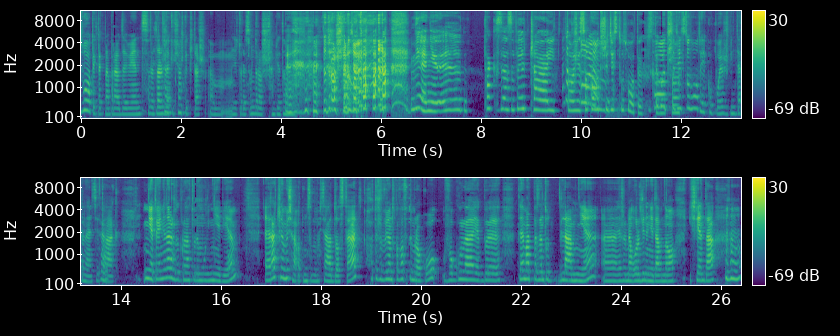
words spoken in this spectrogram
zł tak naprawdę, więc ale zależy Tak. jakie książki czytasz. Em, Niektóre są droższe, wiadomo. To droższe, rozumiem. Nie, nie. e, Tak zazwyczaj to jest około 30 zł. Z Około tego, co... 30 zł je kupujesz w internecie, Tak. tak. Nie, to ja nie należę do grona, który mówi nie wiem. E, Raczej myślę o tym, co bym chciała dostać, chociaż wyjątkowo w tym roku w ogóle jakby temat prezentu dla mnie, e, jeżeli miałam urodziny niedawno i święta, Mhm.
